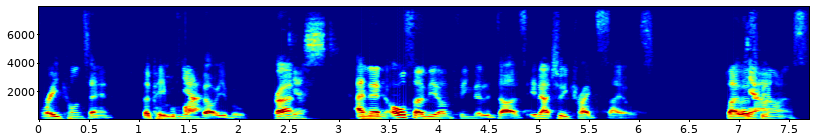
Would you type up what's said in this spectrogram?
free content that people find Yeah. valuable, right? Yes. And then also the other thing that it does, it actually creates sales. Like, let's be honest.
